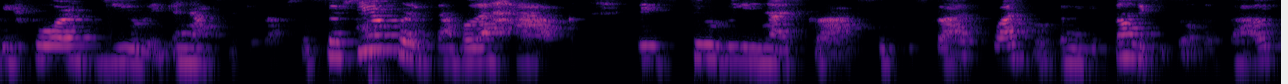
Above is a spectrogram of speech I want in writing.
before, during, and after the eruption. So here, for example, I have these two really nice graphs which describe what volcanic tectonics is all about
